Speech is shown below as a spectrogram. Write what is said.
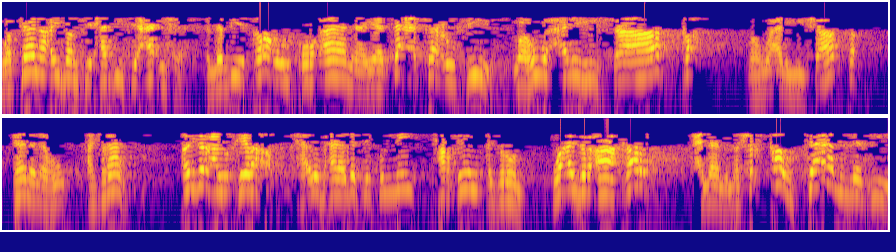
وكان أيضا في حديث عائشة الذي يقرأ القرآن يتعتع فيه وهو عليه شاق وهو عليه شاق كان له أجران. اجر على القراءه بحال بحال هذا لكل حرف اجر وأجر آخر على المشقة والتعب الذي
